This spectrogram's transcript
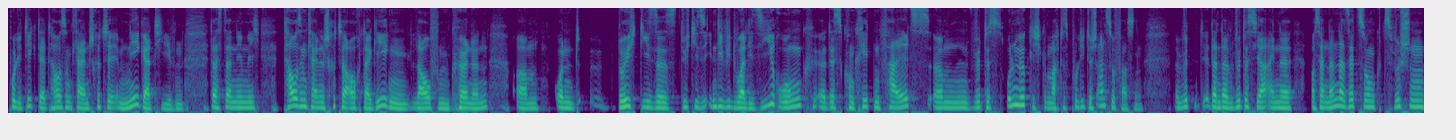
Politik der tausend kleinen Schritte im Negativen, dass dann nämlich tausend kleine Schritte auch dagegen laufen können ähm, und durch, dieses, durch diese Individualisierung äh, des konkreten Falls ähm, wird es unmöglich gemacht, es politisch anzufassen. Dann wird, dann, dann wird es ja eine Auseinandersetzung zwischen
